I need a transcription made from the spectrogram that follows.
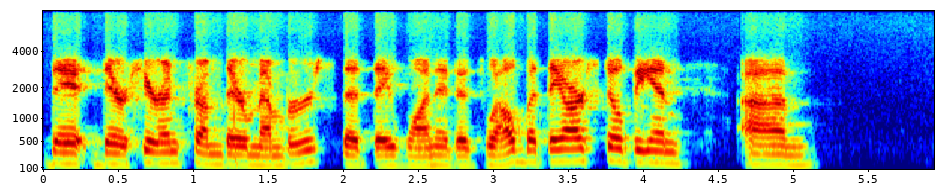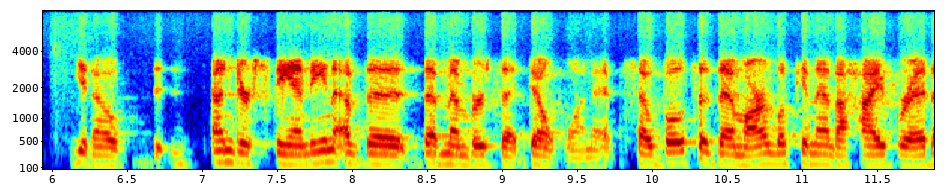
they they're hearing from their members that they want it as well, but they are still being um, you know understanding of the the members that don't want it so both of them are looking at a hybrid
